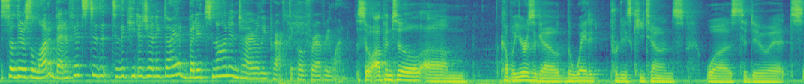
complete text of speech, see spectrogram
so there's a lot of benefits to the to the ketogenic diet, but it's not entirely practical for everyone. So up until um, couple years ago, the way to produce ketones was to do it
